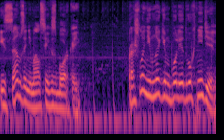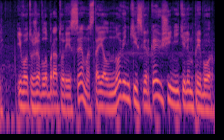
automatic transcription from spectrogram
и сам занимался их сборкой. Прошло немногим более двух недель, и вот уже в лаборатории Сэма стоял новенький сверкающий никелем прибор.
